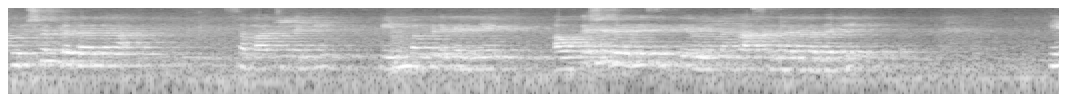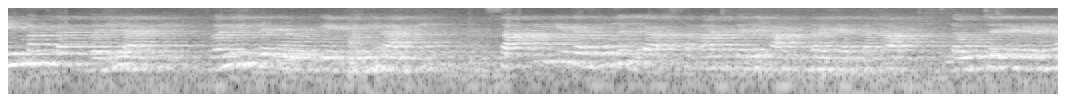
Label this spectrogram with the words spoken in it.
ಪುರುಷ ಪ್ರಧಾನ ಸಮಾಜದಲ್ಲಿ ಹೆಣ್ಮಕ್ಕಳಿಗೆ ಅವಕಾಶಗಳನ್ನೇ ಸಿಕ್ಕಿರುವಂತಹ ಸಂದರ್ಭದಲ್ಲಿ ಹೆಣ್ಮಕ್ಕಳಾಗಿ ಬಲಿಯಾಗಿ ಧ್ವನಿತೆಗೋರಿಗೆ ಬಲಿಯಾಗಿ ಸಾಹಿತ್ಯದ ಮೂಲಕ ಸಮಾಜದಲ್ಲಿ ಆಗ್ತಾ ಇದ್ದಂತಹ ದೌರ್ಜನ್ಯಗಳನ್ನ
